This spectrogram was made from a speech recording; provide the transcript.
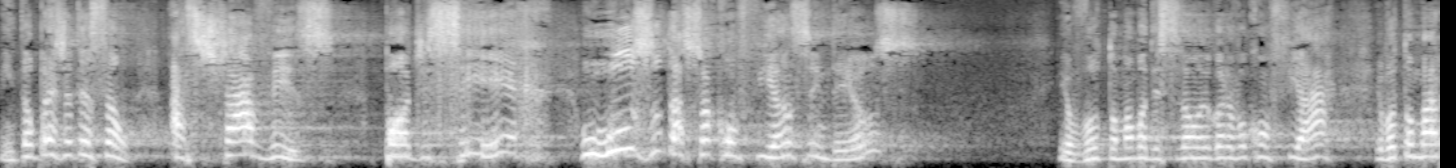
Então preste atenção: as chaves pode ser o uso da sua confiança em Deus. Eu vou tomar uma decisão, agora eu vou confiar, eu vou tomar,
